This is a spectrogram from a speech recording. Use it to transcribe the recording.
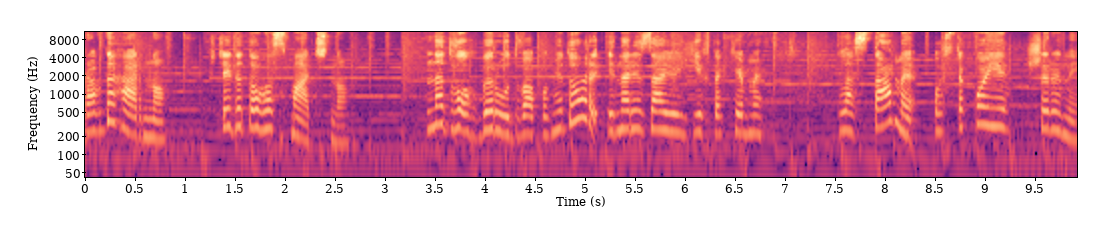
правда гарно? Ще й до того смачно. На двох беру два помідори і нарізаю їх такими пластами ось такої ширини.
